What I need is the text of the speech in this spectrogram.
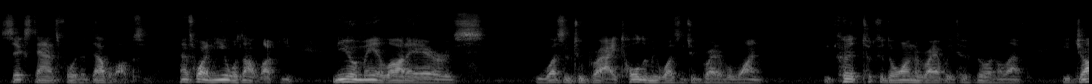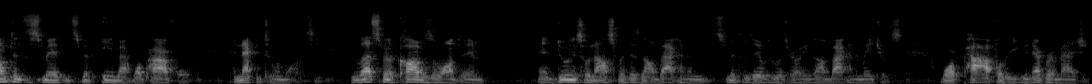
Six stands for the devil, obviously. That's why Neo was not lucky. Neo made a lot of errors. He wasn't too bright. I told him he wasn't too bright of a one. He could have took the door on the right, but he took the door on the left. He jumped into Smith, and Smith came back more powerful, connected to him, obviously. He let Smith himself onto him, and doing so, now Smith is now back in him. Smith was able to return. He's now back in the Matrix more powerful than you can ever imagine.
